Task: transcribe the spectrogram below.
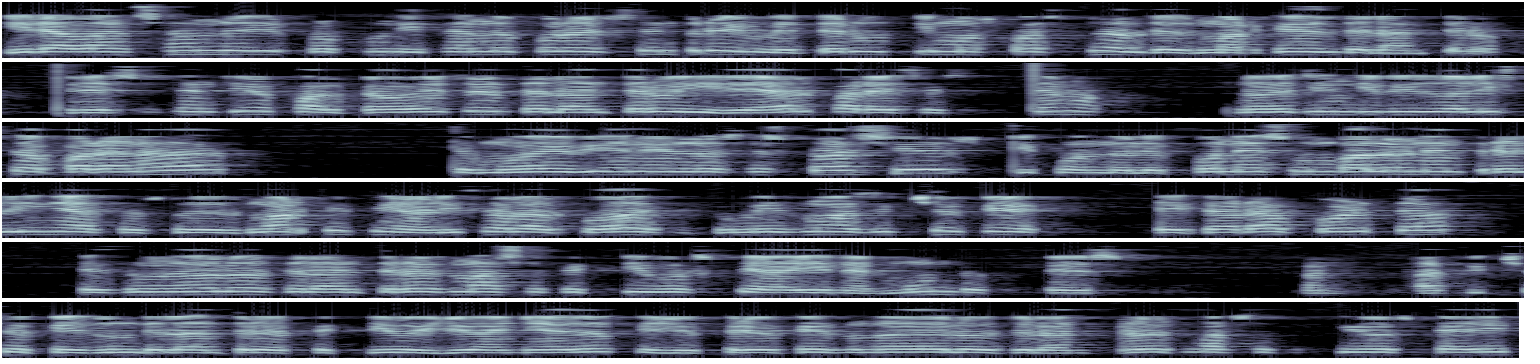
ir avanzando, ir profundizando por el centro y meter últimos pasos al desmarque del delantero. En ese sentido, Falcao es el delantero ideal para ese sistema. No es individualista para nada, se mueve bien en los espacios y cuando le pones un balón entre líneas a su desmarque finaliza las jugadas. Y tú mismo has dicho que de cara a puerta es uno de los delanteros más efectivos que hay en el mundo. Bueno, has dicho que es un delantero efectivo y yo añado que yo creo que es uno de los delanteros más efectivos que hay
